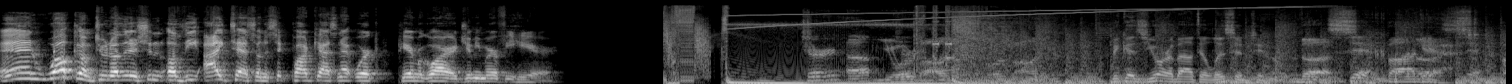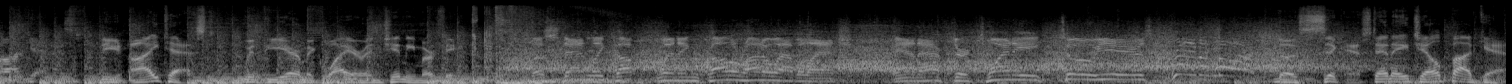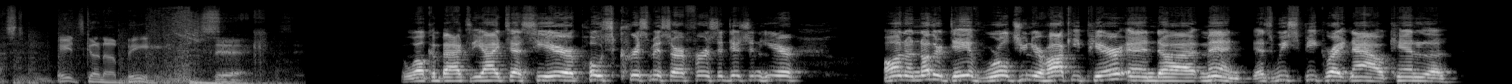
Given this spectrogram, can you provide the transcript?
And welcome to another edition of the Eye Test on the Sick Podcast Network. Pierre McGuire, Jimmy Murphy here. Turn up your volume. Because you're about to listen to The Sick Podcast. Sick Podcast. The Eye Test with Pierre McGuire and Jimmy Murphy. The Stanley Cup winning Colorado Avalanche. And after 22 years, Raymond Marsh! The sickest NHL podcast. It's gonna be sick. Welcome back to the Eye Test here, post Christmas, our first edition here on another day of World Junior Hockey, Pierre. And uh, man, as we speak right now, Canada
